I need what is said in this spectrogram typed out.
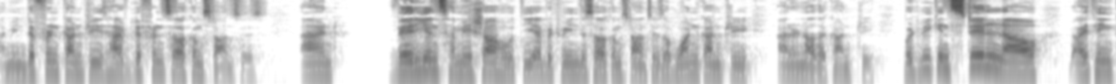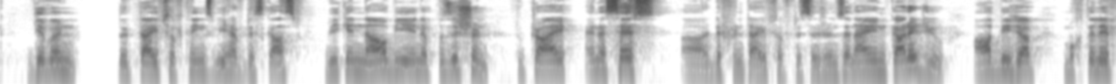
I mean different countries have different circumstances and variance ہمیشہ ہوتی ہے between the circumstance of one country and another country but we can still now I think given the types of things we have discussed we can now be in a position to try and assess different types of decisions and I encourage you آپ بھی جب مختلف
